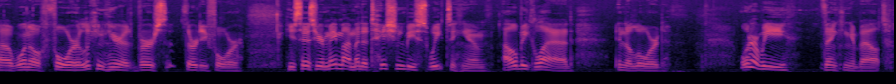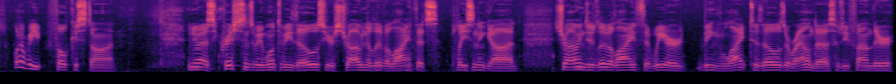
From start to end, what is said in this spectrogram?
uh, 104, looking here at verse 34. He says here, May my meditation be sweet to him. I will be glad in the Lord. What are we thinking about? What are we focused on? You know, as Christians, we want to be those who are striving to live a life that's pleasing to God, striving to live a life that we are being light to those around us, as you find there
